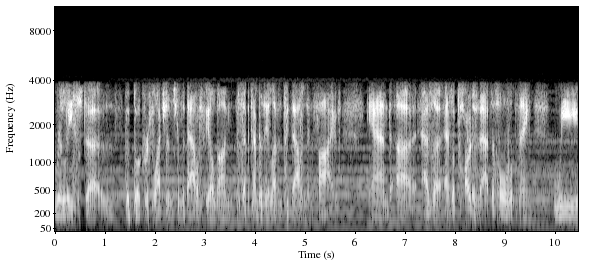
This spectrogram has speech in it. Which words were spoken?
released uh, the book Reflections from the Battlefield on September the 11th, 2005 and uh, as a as a part of that, the whole thing, we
